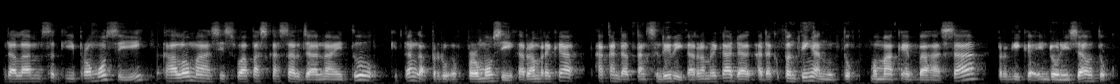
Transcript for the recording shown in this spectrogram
Dalam segi promosi, kalau mahasiswa pasca sarjana itu kita nggak perlu promosi karena mereka akan datang sendiri karena mereka ada ada kepentingan untuk memakai bahasa pergi ke Indonesia Indonesia untuk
